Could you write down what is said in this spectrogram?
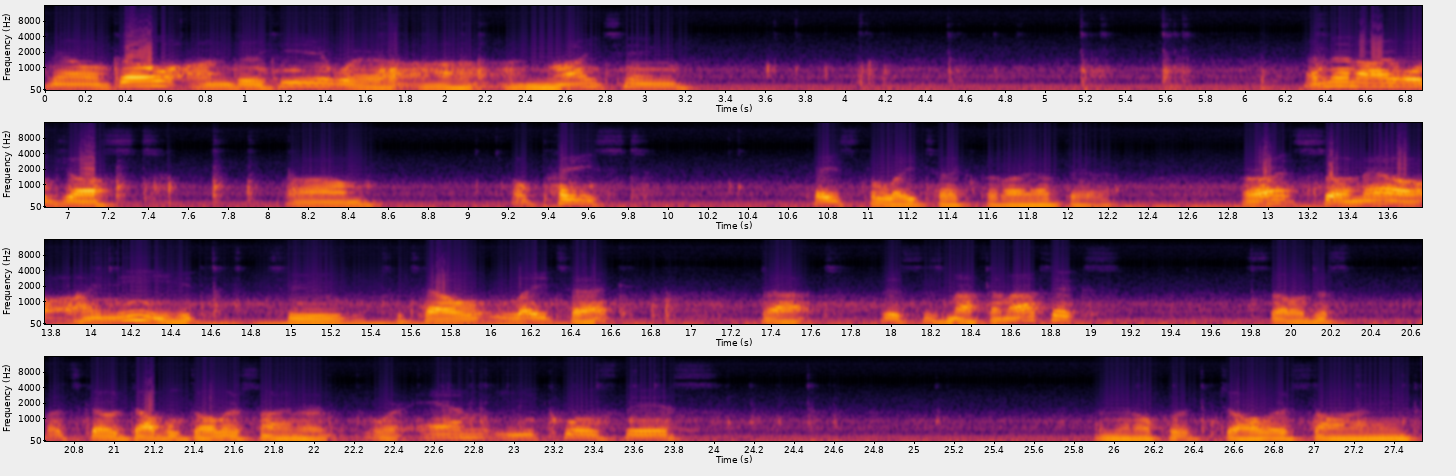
Now I'll go under here where uh, I'm writing. And then I will just um, I'll paste paste the LaTeX that I have there. Alright, so now I need to, to tell LaTeX that this is mathematics. So just let's go double dollar sign or, or M equals this. And then I'll put dollar sign,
